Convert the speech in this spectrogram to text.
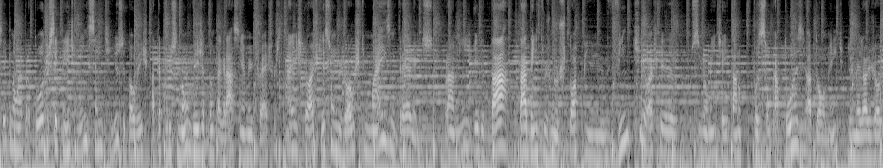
Sei que não é para todos, sei que tem gente que nem sente isso e talvez até por isso não veja tanta graça em Ameritrashers, mas eu acho que esse é um dos jogos que mais entrega isso. Para mim, ele tá, tá dentre os meus top 20, eu acho que possivelmente aí tá na posição 14 atualmente, dos melhores jogos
